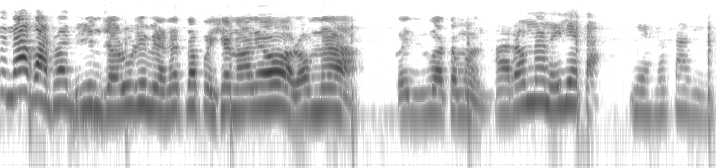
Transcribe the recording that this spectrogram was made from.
તે ના ગાટવા. બિન જરૂરી મહેનત ના પૈસા ના લેવો રમ ના કઈ દીધું આ તમને? આ રમના નહીં લેતા. મહેનત ના લેવી.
